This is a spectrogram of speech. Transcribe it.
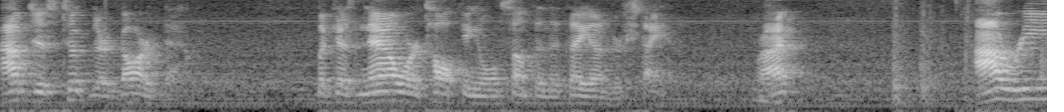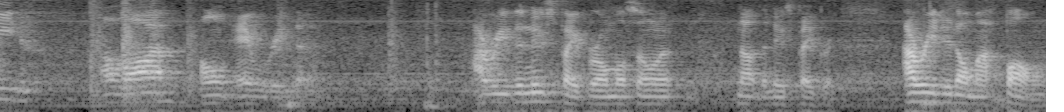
I've just took their guard down because now we're talking on something that they understand, right? I read a lot on everything. I read the newspaper almost on it, not the newspaper. I read it on my phone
